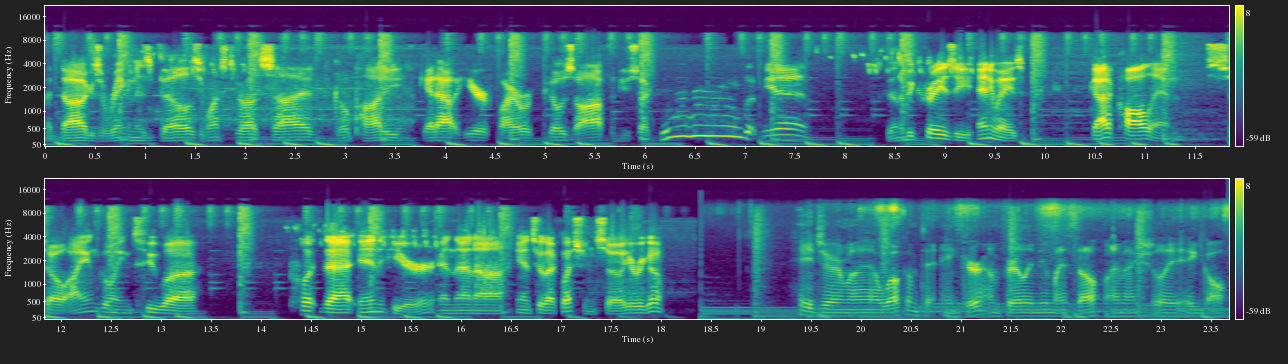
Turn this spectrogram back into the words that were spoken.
My dog is ringing his bells. He wants to go outside, go potty, get out here. Firework goes off, and he's like, let me in. It's going to be crazy. Anyways, got a call in. So I am going to uh, put that in here and then uh, answer that question. So here we go. Hey Jeremiah, welcome to Anchor. I'm fairly new myself. I'm actually a golf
